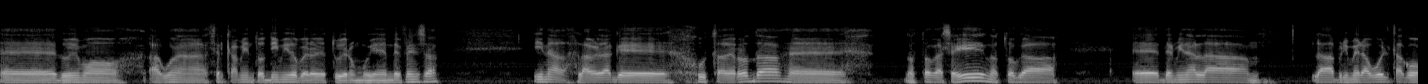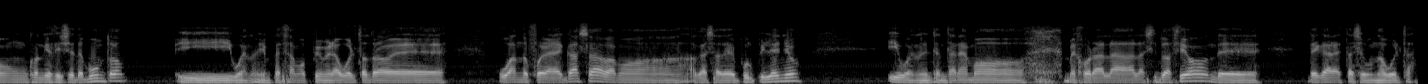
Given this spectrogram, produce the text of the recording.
eh, tuvimos algún acercamiento tímido, pero ellos estuvieron muy bien en defensa. Y nada, la verdad que justa derrota, eh, nos toca seguir, nos toca eh, terminar la, primera vuelta con, 17 puntos. Y bueno, y empezamos primera vuelta otra vez jugando fuera de casa, vamos a, casa del Pulpileño. Y bueno, intentaremos mejorar la, situación de, de cara a esta segunda vuelta.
